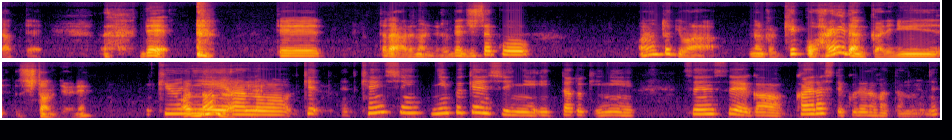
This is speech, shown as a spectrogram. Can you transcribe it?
あって、で、で、ただあれなんだよ。で、実際こう、あの時は、なんか結構早い段階で入院したんだよね。急にあのけ検診？妊婦検診に行った時に先生が帰らせてくれなかったのよね。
